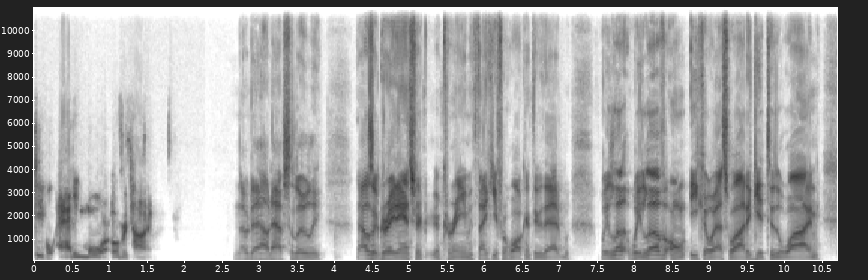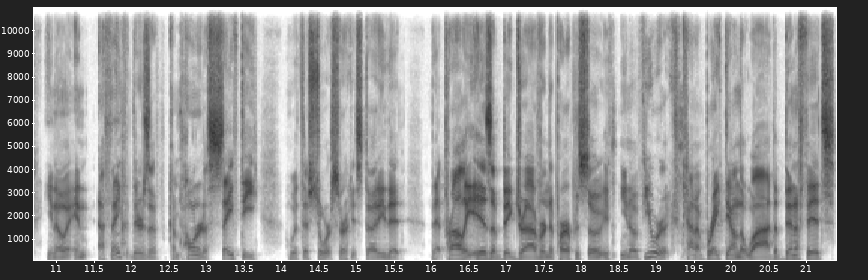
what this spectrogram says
people adding more over time. No doubt. Absolutely. That was a great answer, Kareem. Thank you for walking through that. We love we love on EECO Ask Why to get to the why, and you know, and I think there's a component of safety with the short circuit study that that probably is a big driver in the purpose. So if you know, if you were kind of break down the why, the benefits,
